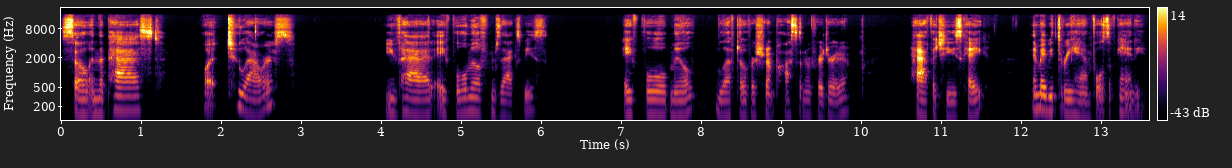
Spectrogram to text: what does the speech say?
So, in the past, what, two hours, you've had a full meal from Zaxby's, a full meal leftover shrimp pasta in the refrigerator, half a cheesecake, and maybe three handfuls of candy.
